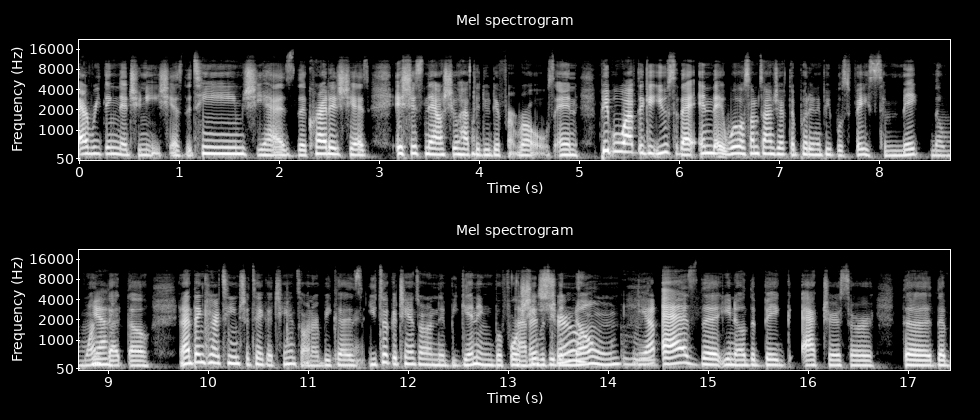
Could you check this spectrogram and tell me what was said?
everything that you need. She has the team. She has the credit. She has. It's just now she'll have to do different roles, and people will have to get used to that, and they will. Sometimes you have to put it in people's face to make them want Yeah. that though. And I think her team should take a chance on her because you took a chance on her in the beginning before That she is was even true. known Mhm. Yep. as the you know the big actress or the the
